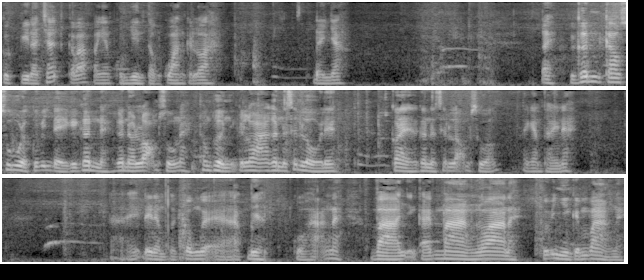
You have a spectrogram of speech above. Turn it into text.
Cực kỳ là chất, các bác và anh em cùng nhìn tổng quan cái loa. Đây nhá đây gân cao su là quý vị để cái gân này gân nó lõm xuống này. Thông thường những cái loa gân nó sẽ lồi lên. Con này gân nó sẽ lõm xuống. Anh em thấy này. Đấy, đây là một cái công nghệ đặc biệt của hãng này. Và những cái màng loa này quý vị nhìn cái màng này.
